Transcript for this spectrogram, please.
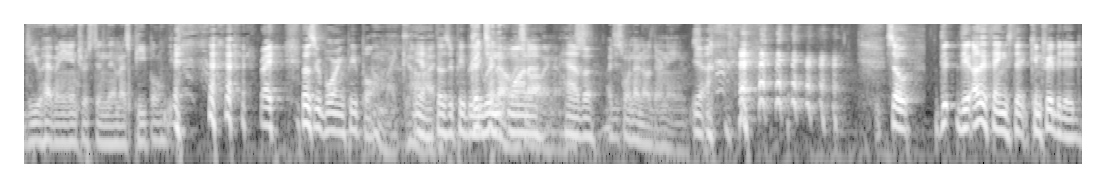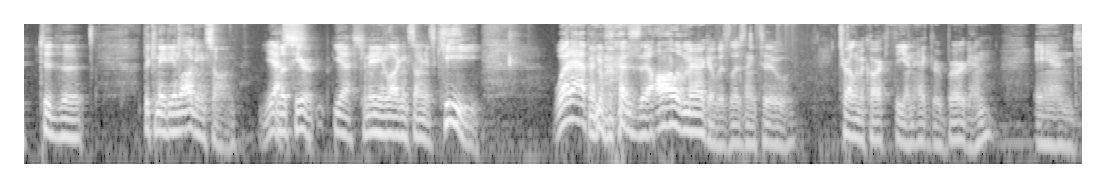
do you have any interest in them as people? right those are boring people Oh my god! yeah those are people Good you wouldn't want is all I to know. have a I just want to know their names. Yeah. so the the other things that contributed to the The Canadian logging song. Yes. let's hear it. Yes. Canadian logging song is key. What happened was that all of America was listening to Charlie McCarthy and Edgar Bergen, and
